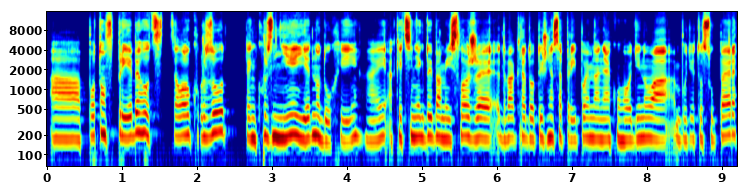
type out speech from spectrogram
A potom v priebehu celého kurzu ten kurz nie je jednoduchý. Hej? A keď si niekto iba myslel, že dvakrát do týždňa sa pripojím na nejakú hodinu a bude to super,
